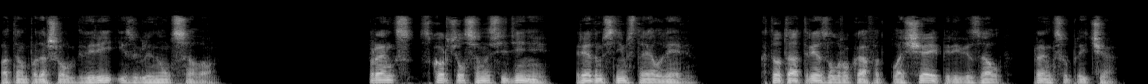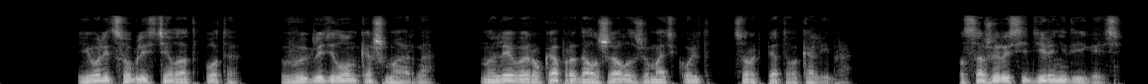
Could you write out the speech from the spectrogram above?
потом подошел к двери и заглянул в салон. Фрэнкс скорчился на сиденье, рядом с ним стоял Левин. Кто-то отрезал рукав от плаща и перевязал Фрэнксу плечо. Его лицо блестело от пота, выглядел он кошмарно, но левая рука продолжала сжимать кольт 45-го калибра. Пассажиры сидели, не двигаясь.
